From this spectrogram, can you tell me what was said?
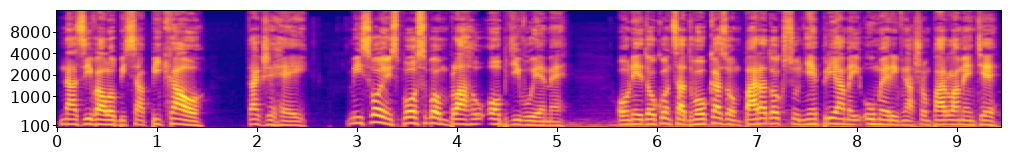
nazývalo by sa Pikao. Takže hej, my svojím spôsobom Blahu obdivujeme. On je dokonca dôkazom paradoxu nepriamej úmery v našom parlamente.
